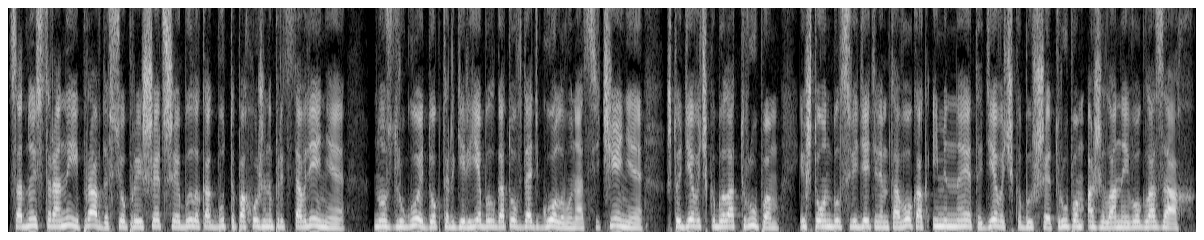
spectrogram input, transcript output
С одной стороны, и правда, все происшедшее было как будто похоже на представление, но с другой, доктор Герье был готов дать голову на отсечение, что девочка была трупом, и что он был свидетелем того, как именно эта девочка, бывшая трупом, ожила на его глазах.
